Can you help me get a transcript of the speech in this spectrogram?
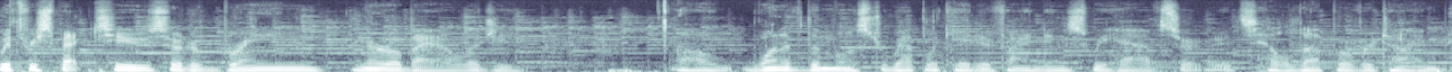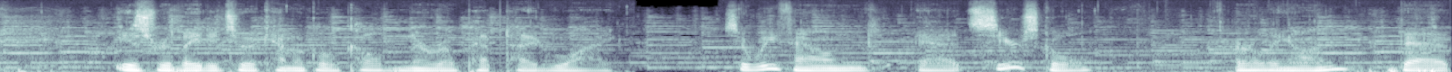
with respect to sort of brain neurobiology, uh, one of the most replicated findings we have, sort of it's held up over time, is related to a chemical called neuropeptide Y. So we found at SERE School early on that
